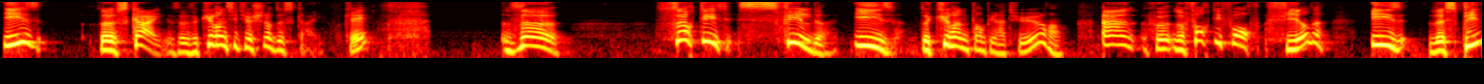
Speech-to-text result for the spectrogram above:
is the sky, the, the current situation of the sky. Okay. The 30th field is the current temperature and the 44th field is the speed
